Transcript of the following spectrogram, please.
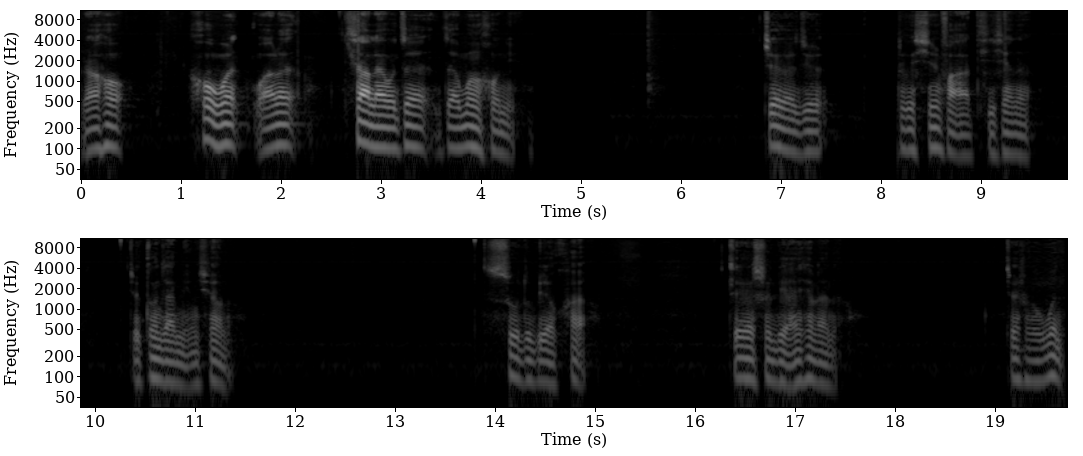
然后后问完了下来，我再再问候你。这个就这个心法体现的就更加明确了，速度比较快。这个是连下来的。这是个问，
